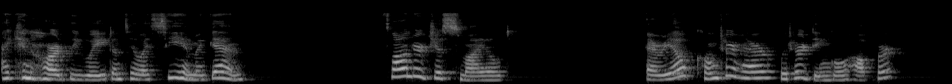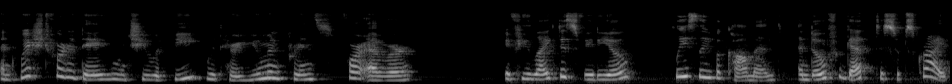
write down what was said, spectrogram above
I can hardly wait until I see him again. Flounder just smiled. Ariel combed her hair with her dingle hopper and wished for the day when she would be with her human prince forever. If you like this video, please leave a comment and don't forget to subscribe.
